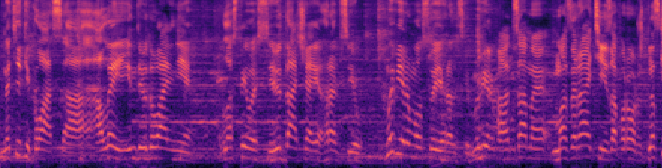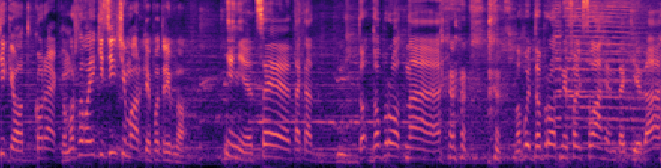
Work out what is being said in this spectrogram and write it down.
не тільки клас, а, але й індивідуальні властивості, віддача гравців. Ми віримо в своїх гравців. Ми віримо. А от саме Мазераті і Запорожець. Наскільки от коректно? Можливо, якісь інші марки потрібно? Ні, ні, це така добротна, мабуть, добротний Volkswagen такий, да?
